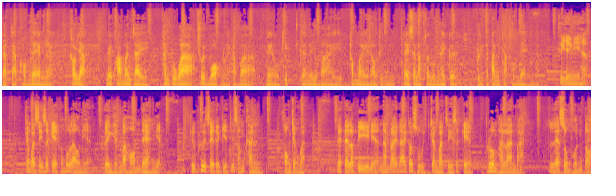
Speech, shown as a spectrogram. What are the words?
กัดจากหอมแดงเนี่ยเขาอยากได้ความมั่นใจ ท่านผู้ว่าช่วยบอกหน่อยครับว่า แนวคิดและนโยบายทำไมเราถึงได้สนับสนุนให้เกิดผลิตภัณฑ์จากหอมแดงนะครับ คืออย่างนี้ฮะจังหวัดศรีสะเกดของพวกเราเนี่ยเล็งเห็นว่าหอมแดงเนี่ยคือพืชเศรษฐกิจที่สำคัญของจังหวัด ในแต่ละปีเนี่ยนำรายได้เข้าสู่จังหวัดศรีสะเกดร่วมพันล้านบาท และส่งผลต่อ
